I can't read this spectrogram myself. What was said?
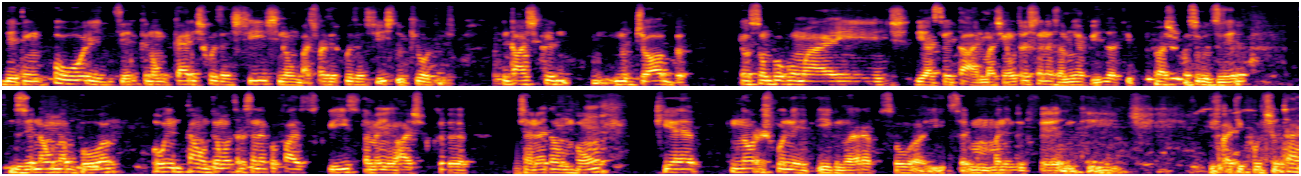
de te impor e dizer que não queres coisas X, não vais fazer coisas X do que outros. Então acho que no job eu sou um pouco mais de aceitar, mas em outras cenas da minha vida, tipo, eu acho que consigo dizer, dizer não na boa. Ou então tem uma outra cena que eu faço, que isso também eu acho que já não é tão bom, que é não responder ignorar a pessoa e ser uma maneira diferente e, e ficar tipo, tá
